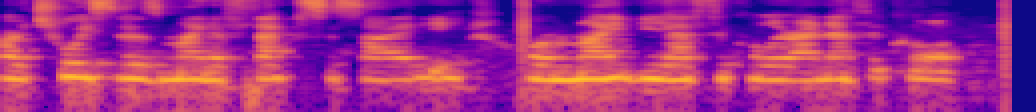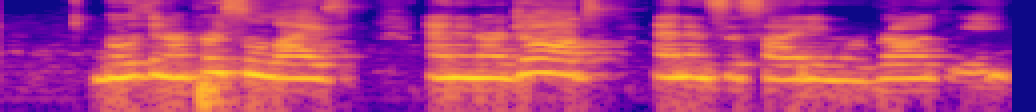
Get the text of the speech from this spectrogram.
our choices might affect society or might be ethical or unethical, both in our personal lives and in our jobs and in society more broadly.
